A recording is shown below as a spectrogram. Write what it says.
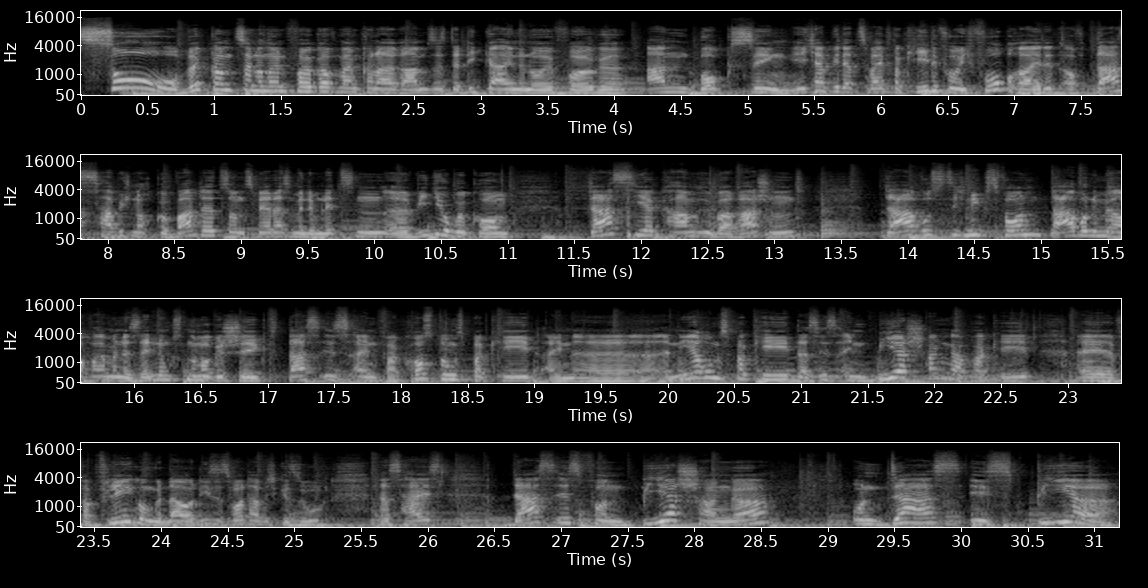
So, willkommen zu einer neuen Folge auf meinem Kanal Ramses der Dicke, eine neue Folge Unboxing. Ich habe wieder zwei Pakete für euch vorbereitet, auf das habe ich noch gewartet, sonst wäre das mit dem letzten äh, Video gekommen. Das hier kam überraschend, da wusste ich nichts von, da wurde mir auf einmal eine Sendungsnummer geschickt. Das ist ein Verkostungspaket, ein äh, Ernährungspaket, das ist ein Bierschanga-Paket, äh, Verpflegung, genau, dieses Wort habe ich gesucht. Das heißt, das ist von Bierschanga und das ist Bier.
